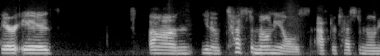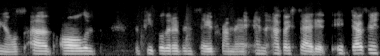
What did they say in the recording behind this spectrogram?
there is um, you know testimonials after testimonials of all of the people that have been saved from it and as i said it it doesn't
